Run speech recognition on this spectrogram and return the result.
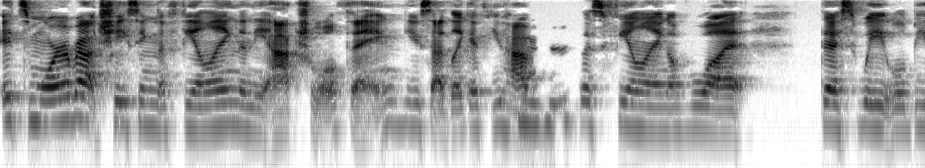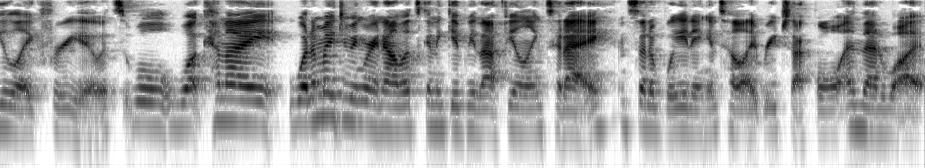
it's more about chasing the feeling than the actual thing you said like if you have mm-hmm. this feeling of what this weight will be like for you. It's well, what can I what am I doing right now that's going to give me that feeling today instead of waiting until I reach that goal and then what?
